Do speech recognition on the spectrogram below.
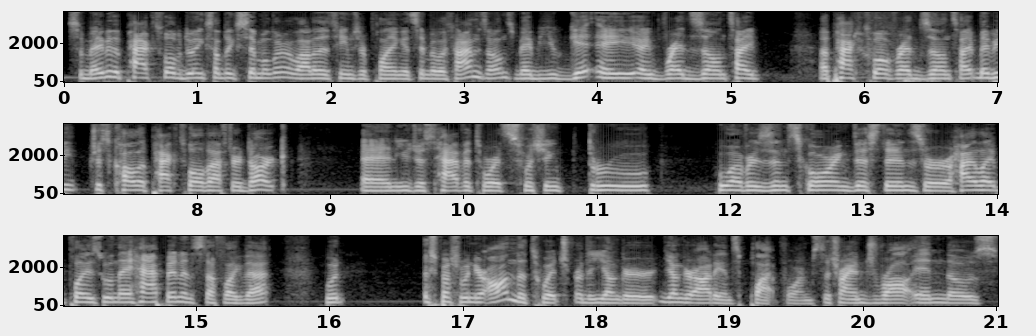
So maybe the Pac-12 doing something similar. A lot of the teams are playing in similar time zones. Maybe you get a, a red zone type, a Pac-12 red zone type. Maybe just call it Pac-12 after dark and you just have it to where it's switching through whoever's in scoring distance or highlight plays when they happen and stuff like that. Would especially when you're on the Twitch or the younger younger audience platforms to try and draw in those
